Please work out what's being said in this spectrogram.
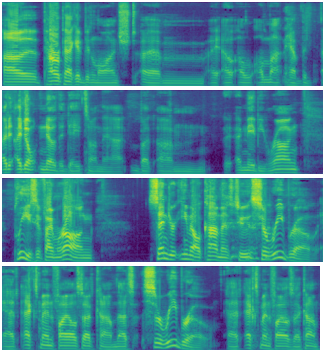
Uh, Power Pack had been launched. Um, I, I'll, I'll- I'll not have the. I, I don't know the dates on that, but um, I may be wrong. Please, if I'm wrong, send your email comments to cerebro at xmenfiles.com. That's cerebro at xmenfiles.com.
